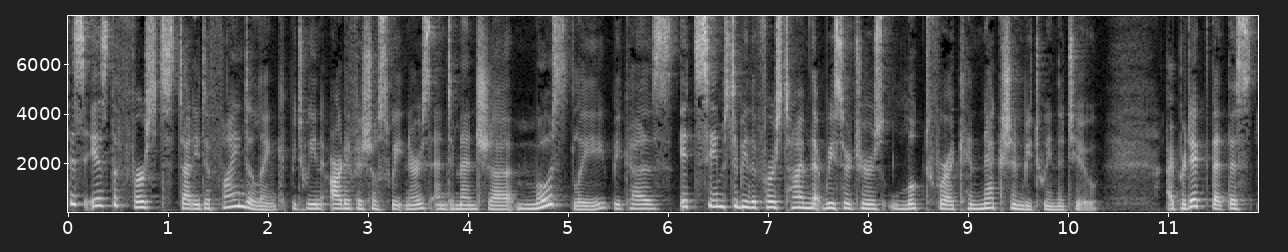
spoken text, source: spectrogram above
This is the first study to find a link between artificial sweeteners and dementia, mostly because it seems to be the first time that researchers looked for a connection between the two. I predict that this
